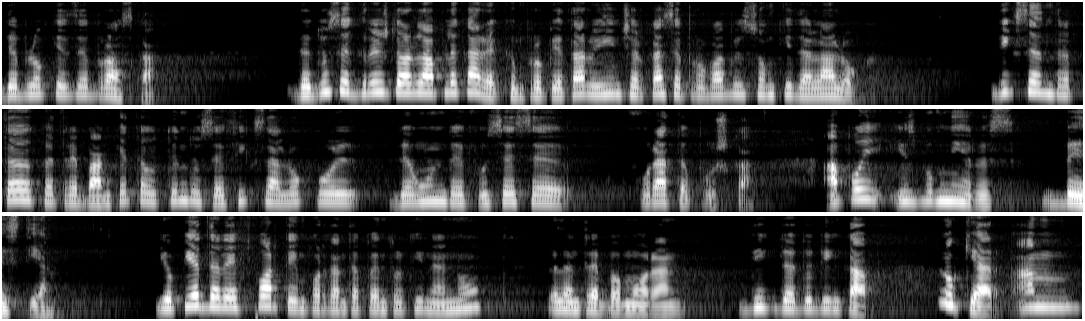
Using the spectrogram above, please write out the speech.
deblocheze broasca – Dăduse greș doar la plecare, când proprietarul ei încercase probabil să o închidă la loc. Dick se îndreptă către banchetă, uitându-se fix la locul de unde fusese furată pușca. Apoi izbucni râs. Bestia. E o pierdere foarte importantă pentru tine, nu? Îl întrebă Moran. Dick dădu din cap. Nu chiar. Am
